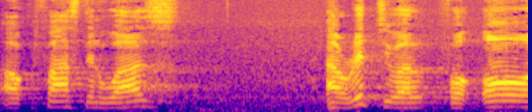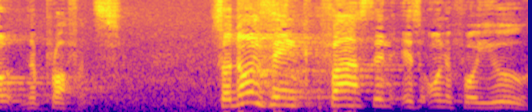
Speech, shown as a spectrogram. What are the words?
uh, fasting was a ritual for all the prophets. So don't think fasting is only for you.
